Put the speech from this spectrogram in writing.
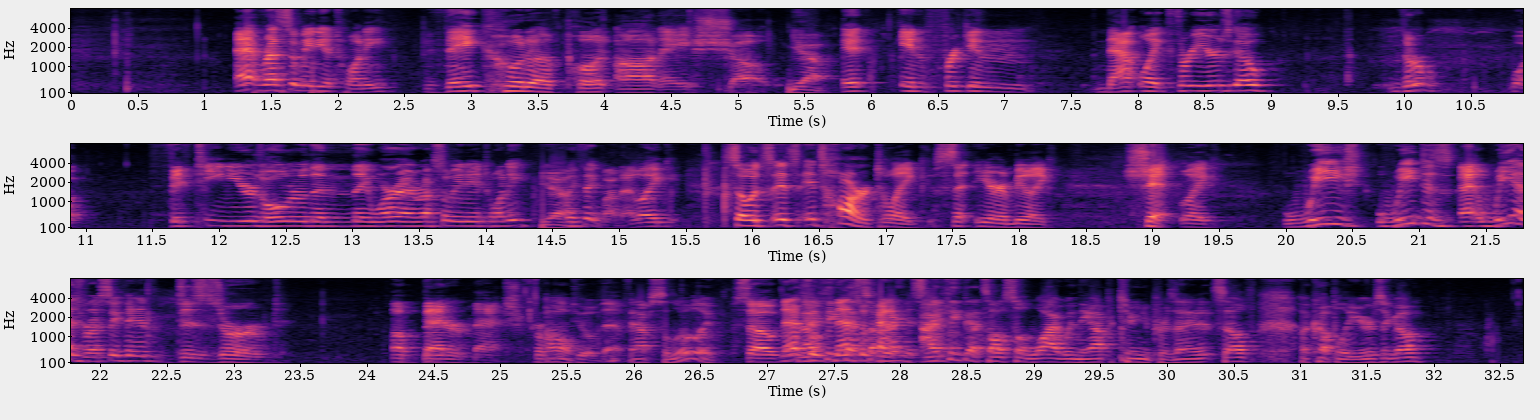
At WrestleMania 20, they could have put on a show. yeah, It in freaking now like three years ago, they're what 15 years older than they were at WrestleMania 20. Yeah. like think about that. Like, so it's it's it's hard to like sit here and be like, shit. Like, we we des- uh, we as wrestling fans deserved a better match from oh, the two of them. absolutely. So that's And what, that's, what kind I, me I think that's also why when the opportunity presented itself a couple of years ago,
